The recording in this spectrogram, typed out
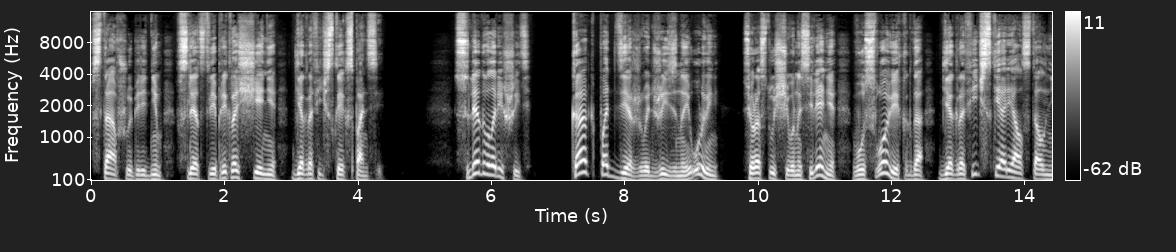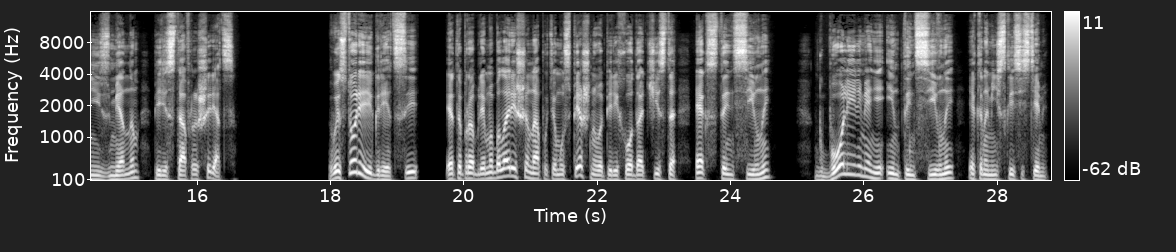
вставшую перед ним вследствие прекращения географической экспансии. Следовало решить, как поддерживать жизненный уровень все растущего населения в условиях, когда географический ареал стал неизменным, перестав расширяться. В истории Греции эта проблема была решена путем успешного перехода от чисто экстенсивной к более или менее интенсивной экономической системе.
